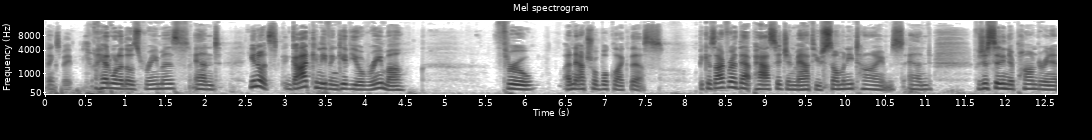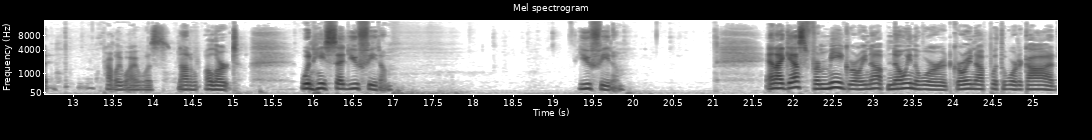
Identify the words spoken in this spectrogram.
Thanks, babe. I had one of those rhemas, and you know, it's God can even give you a rhema through a natural book like this, because I've read that passage in Matthew so many times, and I was just sitting there pondering it. Probably why I was not alert when He said, "You feed them. You feed them." And I guess for me, growing up, knowing the Word, growing up with the Word of God,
